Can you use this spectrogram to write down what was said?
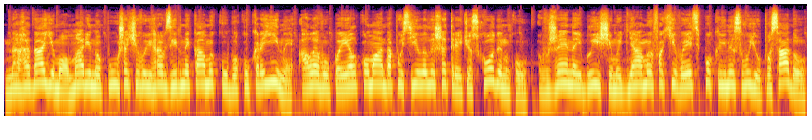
Нагадаємо, Маріно Пушач виграв з гірниками Кубок України, але в УПЛ команда посіла лише третю сходинку. Вже найближчими днями фахівець покине свою посаду.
